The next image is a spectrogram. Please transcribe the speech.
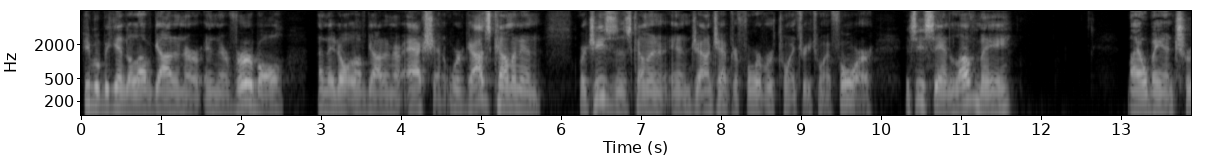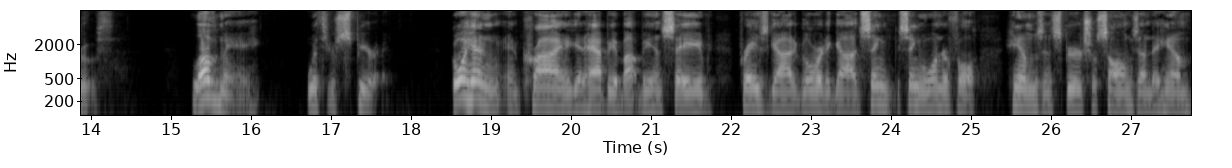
People begin to love God in their, in their verbal and they don't love God in their action. Where God's coming in, where Jesus is coming in John chapter 4, verse 23, 24, is he's saying, Love me by obeying truth. Love me with your spirit. Go ahead and, and cry and get happy about being saved. Praise God, glory to God. Sing, sing wonderful hymns and spiritual songs unto Him,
